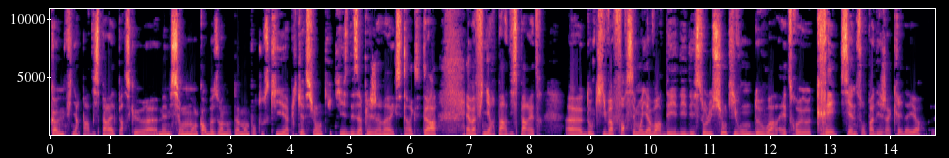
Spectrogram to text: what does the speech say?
quand même finir par disparaître parce que euh, même si on en a encore besoin notamment pour tout ce qui est applications qui utilisent des appelés Java etc etc elle va finir par disparaître. Euh, donc il va forcément y avoir des, des, des solutions qui vont devoir être euh, créées si elles ne sont pas déjà créées d'ailleurs. Euh,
